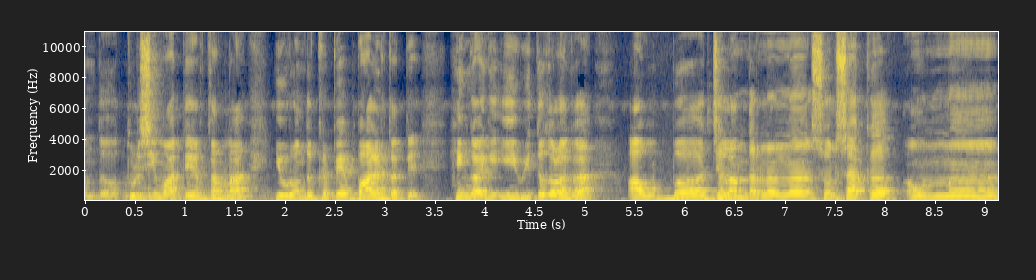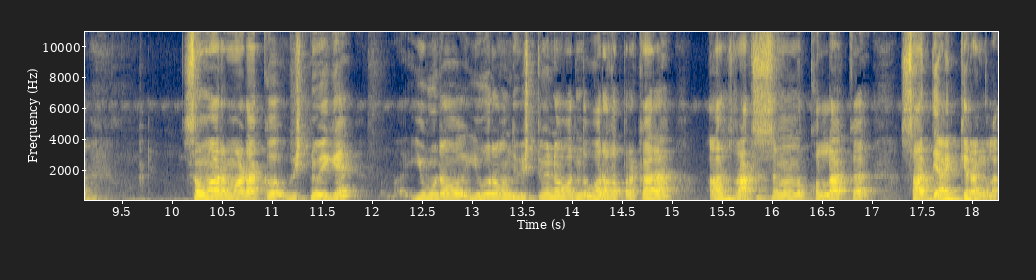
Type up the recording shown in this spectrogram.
ಒಂದು ತುಳಸಿ ಮಾತೆ ಇರ್ತಾರಲ್ಲ ಇವರೊಂದು ಕೃಪೆ ಭಾಳ ಇರ್ತೈತಿ. ಹೀಗಾಗಿ ಈ ಯುದ್ಧದೊಳಗೆ ಆ ಒಬ್ಬ ಜಲಂಧರನನ್ನು ಸೊಲ್ಸಾಕ ಅವನ್ನ ಸಂಹಾರ ಮಾಡಾಕ ವಿಷ್ಣುವಿಗೆ ಇವರ ಇವರ ಒಂದು ವಿಷ್ಣುವಿನ ಒಂದು ವರದ ಪ್ರಕಾರ ಆ ರಾಕ್ಷಸನನ್ನು ಕೊಲ್ಲಾಕ ಸಾಧ್ಯ ಆಕ್ಕಿರಂಗಿಲ್ಲ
